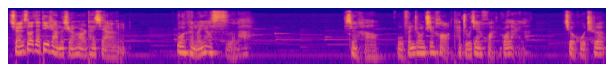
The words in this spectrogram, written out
蜷缩在地上的时候，他想，我可能要死了。幸好五分钟之后，他逐渐缓过来了，救护车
